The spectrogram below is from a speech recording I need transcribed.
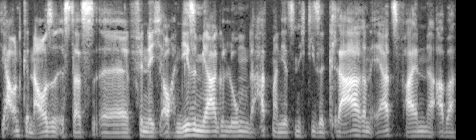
Ja, und genauso ist das, äh, finde ich, auch in diesem Jahr gelungen. Da hat man jetzt nicht diese klaren Erzfeinde, aber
